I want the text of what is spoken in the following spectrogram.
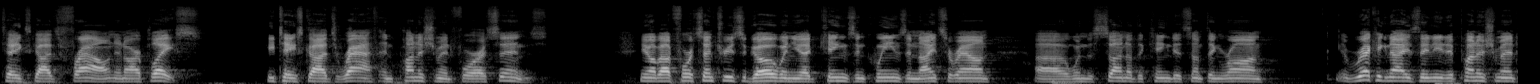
takes God's frown in our place. He takes God's wrath and punishment for our sins. You know, about four centuries ago, when you had kings and queens and knights around, uh, when the son of the king did something wrong, recognized they needed punishment,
